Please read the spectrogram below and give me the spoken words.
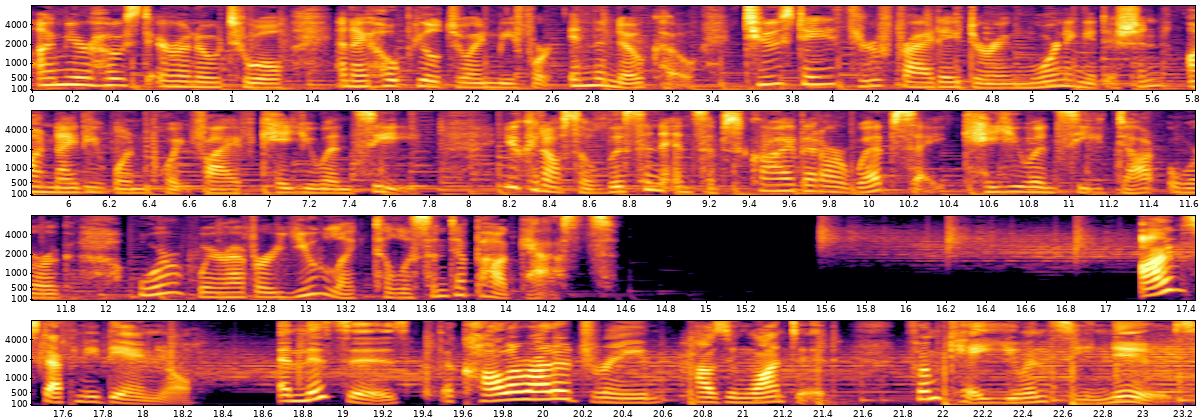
I'm your host, Erin O'Toole, and I hope you'll join me for In the NoCo, Tuesday through Friday during Morning Edition on 91.5 KUNC. You can also listen and subscribe at our website, kunc.org, or wherever you like to listen to podcasts. I'm Stephanie Daniel, and this is the Colorado Dream Housing Wanted from KUNC News.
